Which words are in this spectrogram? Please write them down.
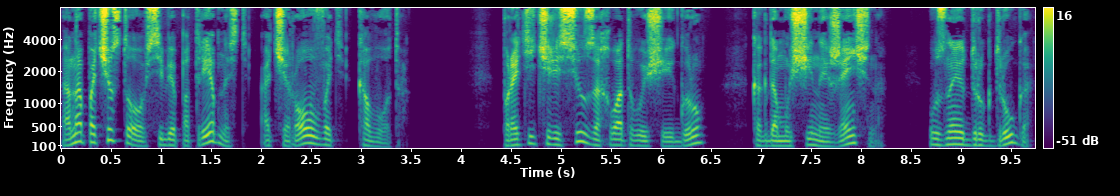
Она почувствовала в себе потребность очаровывать кого-то пройти через всю захватывающую игру, когда мужчина и женщина узнают друг друга,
